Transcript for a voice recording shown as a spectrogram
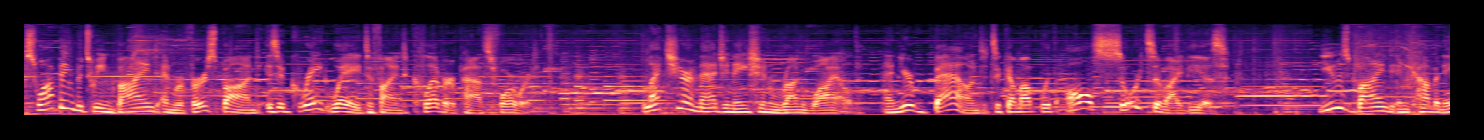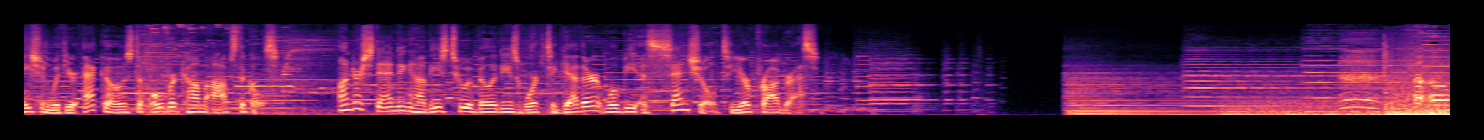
Swapping between bind and reverse bond is a great way to find clever paths forward. Let your imagination run wild, and you're bound to come up with all sorts of ideas. Use bind in combination with your echoes to overcome obstacles. Understanding how these two abilities work together will be essential to your progress. Uh-oh.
